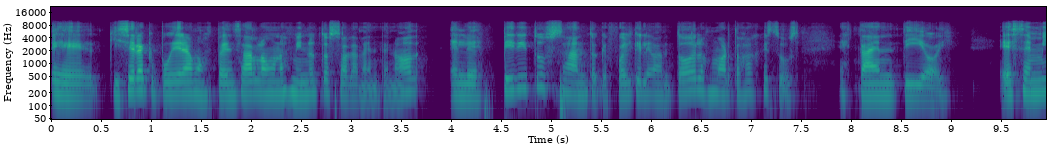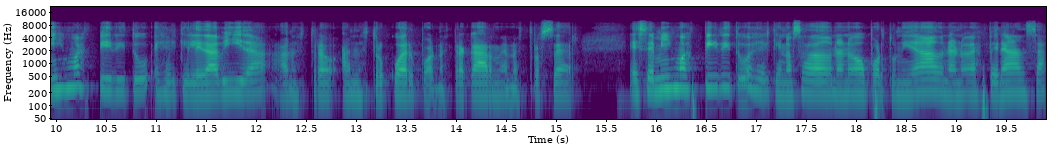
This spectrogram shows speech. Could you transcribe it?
Eh, quisiera que pudiéramos pensarlo unos minutos solamente, ¿no? El Espíritu Santo, que fue el que levantó de los muertos a Jesús, está en ti hoy. Ese mismo Espíritu es el que le da vida a nuestro, a nuestro cuerpo, a nuestra carne, a nuestro ser. Ese mismo Espíritu es el que nos ha dado una nueva oportunidad, una nueva esperanza.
